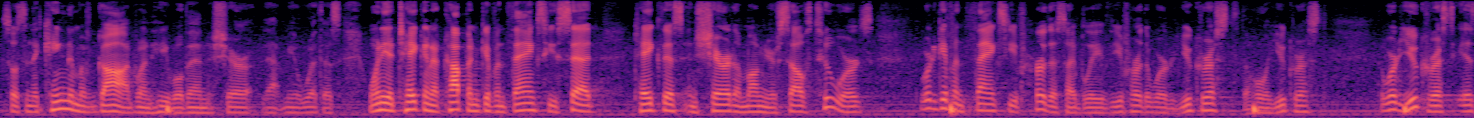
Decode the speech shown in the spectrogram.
So it's in the kingdom of God when he will then share that meal with us. When he had taken a cup and given thanks, he said, Take this and share it among yourselves. Two words. Word given thanks, you've heard this, I believe. You've heard the word Eucharist, the Holy Eucharist. The word Eucharist is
